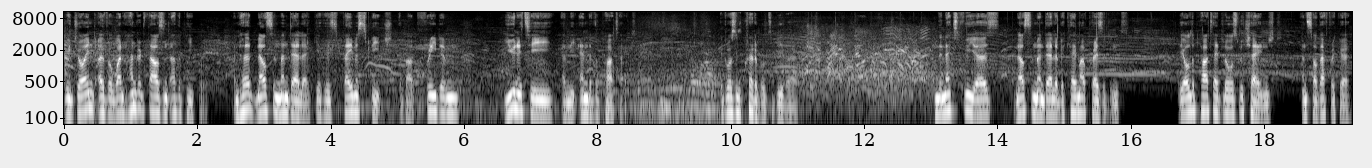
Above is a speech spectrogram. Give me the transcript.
We joined over 100,000 other people and heard Nelson Mandela give his famous speech about freedom, unity, and the end of apartheid. It was incredible to be there. In the next few years, Nelson Mandela became our president, the old apartheid laws were changed, and South Africa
